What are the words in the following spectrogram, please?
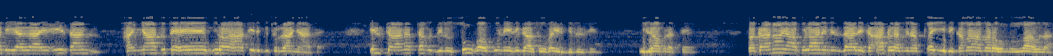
نبي الله عيسى حنيات ته قراها تربتر نياتا إذ كانت تغزل الصوف وقني في قاسوف إربتسين وجافرته فكانا يأكلان من ذلك أكلا من الطيب كما أمرهم الله له.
